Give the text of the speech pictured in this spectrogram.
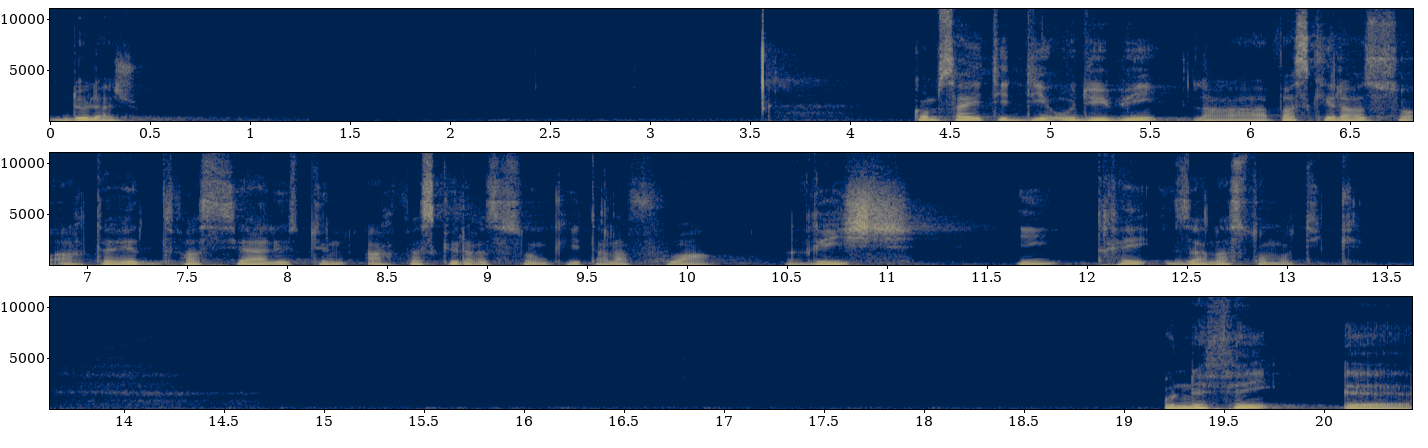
de la joue. Comme ça a été dit au début, la vascularisation artérielle faciale est une vascularisation qui est à la fois riche et très anastomotique. En effet, euh,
